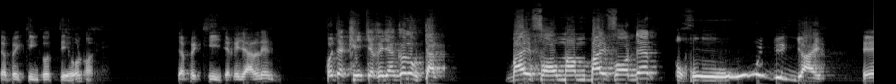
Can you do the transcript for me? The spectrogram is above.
จะไปกินก๋วยเตี๋ยวหน่อย จะไปขี่จักรยานเล่นเพราะจะขี่จักรยานก็ต้องจัด บายฟอร์มัมบายฟอร์เดดโอ้โหยิ่งใหญ่เฮ้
